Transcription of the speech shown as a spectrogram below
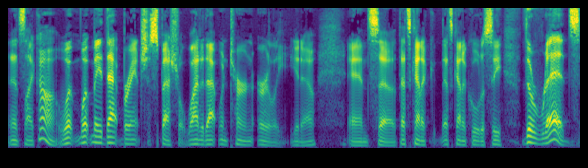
and it's like oh what what made that branch special? Why did that one turn early? You know? And so that's kind of that's kind of cool to see. The reds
